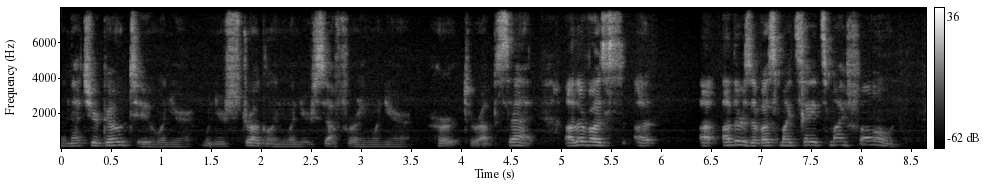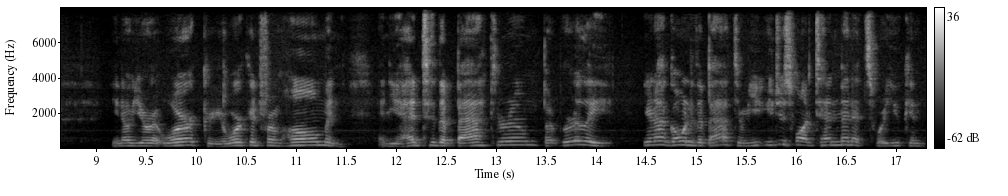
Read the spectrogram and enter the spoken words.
And that's your go-to when you're when you're struggling, when you're suffering, when you're hurt or upset. Other of us, uh, uh, others of us might say it's my phone you know you're at work or you're working from home and and you head to the bathroom but really you're not going to the bathroom. You, you just want 10 minutes where you can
